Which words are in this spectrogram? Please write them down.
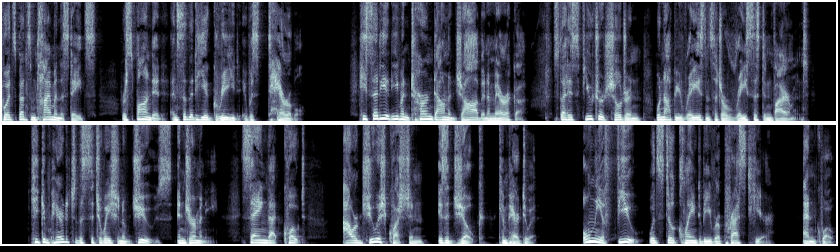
who had spent some time in the States, responded and said that he agreed it was terrible. He said he had even turned down a job in America so that his future children would not be raised in such a racist environment. He compared it to the situation of Jews in Germany, saying that, quote, our Jewish question is a joke compared to it. Only a few would still claim to be repressed here. End quote.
